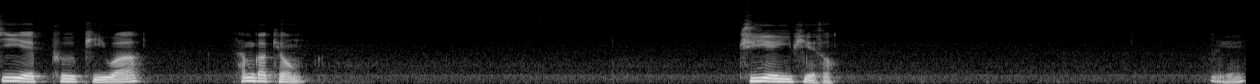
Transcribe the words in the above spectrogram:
CFB와 삼각형 GAB에서 예.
